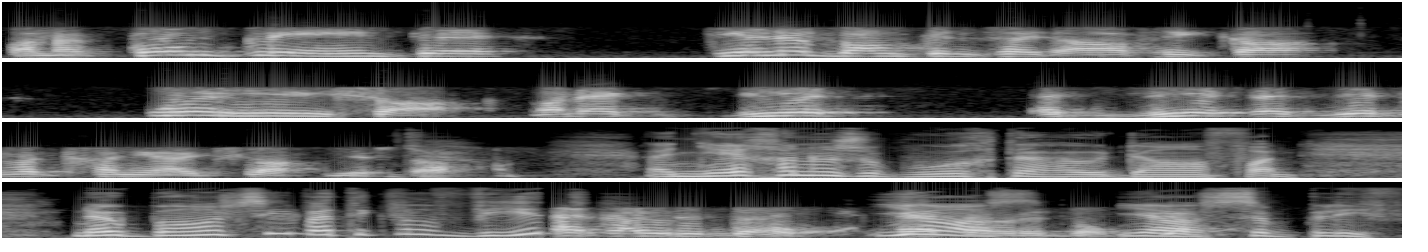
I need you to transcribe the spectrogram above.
van 'n kom kliënte teen 'n bank in Suid-Afrika oor hierdie saak, want ek weet ek weet ek weet wat gaan die uitslag wees daarvan. Ja. En jy gaan ons op hoogte hou daarvan. Nou Basie, wat ek wil weet Ek hou dit dop. Ja, ek hou dit dop. Ja, ja. asseblief.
